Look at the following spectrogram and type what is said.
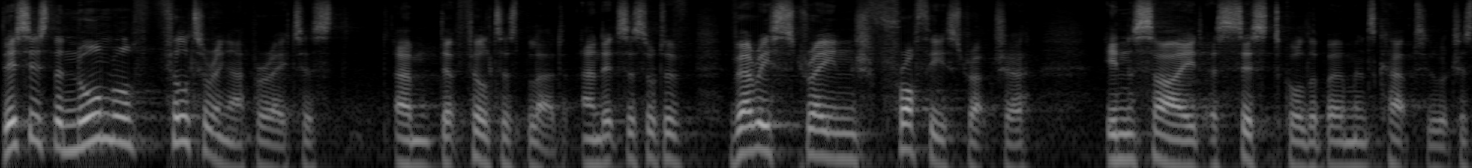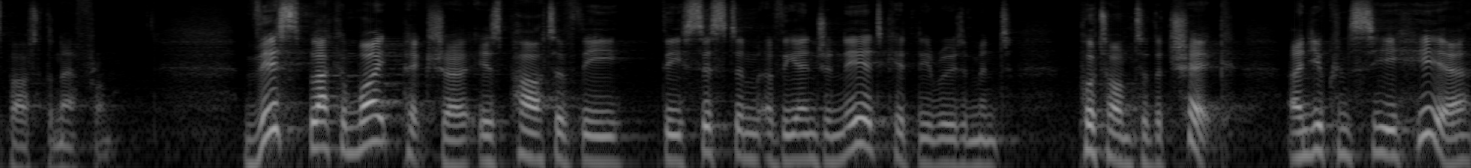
This is the normal filtering apparatus um, that filters blood, and it's a sort of very strange frothy structure inside a cyst called the Bowman's capsule, which is part of the nephron. This black and white picture is part of the, the system of the engineered kidney rudiment put onto the chick. And you can see here,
